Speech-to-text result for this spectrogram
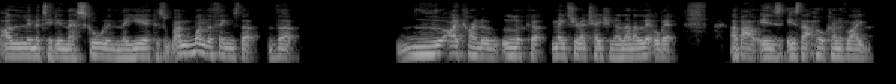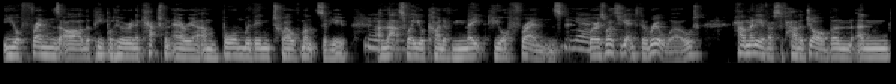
are limited in their school in the year because um, one of the things that that that I kind of look at mainstream education and I'm a little bit about is is that whole kind of like your friends are the people who are in a catchment area and born within 12 months of you mm. and that's where you'll kind of make your friends yeah. whereas once you get into the real world how many of us have had a job and and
